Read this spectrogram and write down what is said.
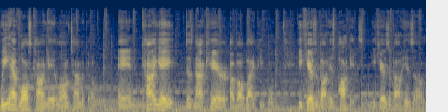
we have lost Kanye a long time ago, and Kanye does not care about black people. He cares about his pockets. He cares about his um.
